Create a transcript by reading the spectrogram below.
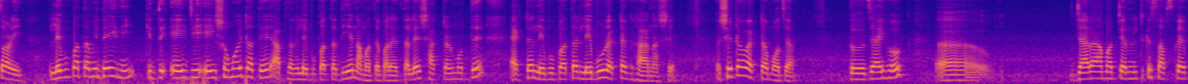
সরি, লেবু পাতা আমি দেইনি, কিন্তু এই যে, এই সময়টাতে আপনারা লেবু পাতা দিয়ে নামাতে পারেন, তাহলে শাকটার মধ্যে একটা লেবু পাতার লেবুর একটা ঘ্রাণ আসে। সেটাও একটা মজা। তো যাই হোক যারা আমার চ্যানেলটিকে সাবস্ক্রাইব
